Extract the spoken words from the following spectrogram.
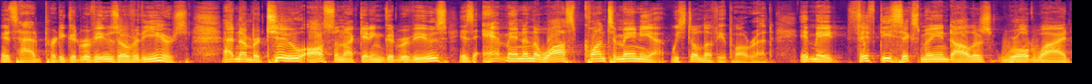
it's had pretty good reviews over the years. At number two, also not getting good reviews, is Ant Man and the Wasp Quantumania. We still love you, Paul Rudd. It made $56 million worldwide.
